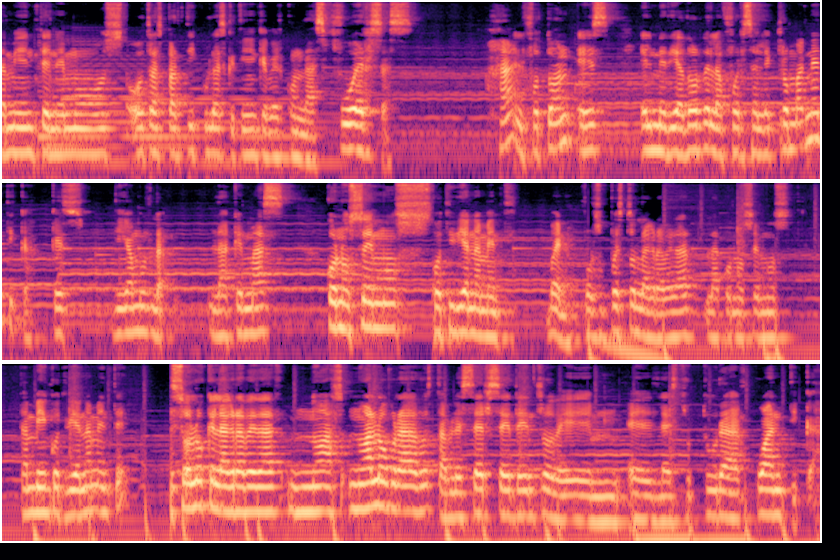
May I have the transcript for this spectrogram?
también tenemos otras partículas que tienen que ver con las fuerzas. el fotón es el mediador de la fuerza electromagnética, que es, digamos, la, la que más conocemos cotidianamente. Bueno, por supuesto la gravedad la conocemos también cotidianamente, solo que la gravedad no ha, no ha logrado establecerse dentro de mm, eh, la estructura cuántica,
